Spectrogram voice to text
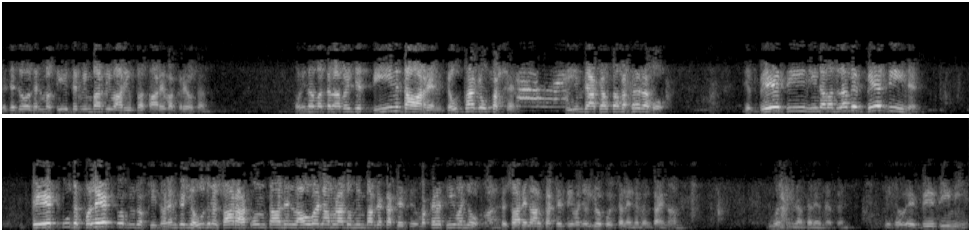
جدو سن مسیح ممبر دی ماری اتنا سارے وکھرے ہو سن۔ ہوں مطلب ہے جی دین دار ہیں تو اتنا کیوں کٹھے دین دے آخر اتنا وکھرے رہو۔ جی بے دین یہ مطلب ہے بے دین ہے پیٹ کو تے پلیٹ کو کیوں رکھی کھڑے کہ یہود نے سارا حکومت دن لاؤ گے نہ مرادو ممبر کے کٹھے تھے۔ وکرے تھی ونجو، تے سارے نال کٹھے تھی ونجو۔ یہ کوئی چلے نہ بن کائنا وہ چیزاں کرے نہ پن کہ بے دینی ہے۔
